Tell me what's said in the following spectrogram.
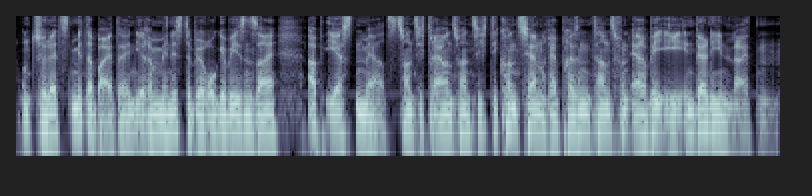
und zuletzt Mitarbeiter in ihrem Ministerbüro gewesen sei, ab 1. März 2023 die Konzernrepräsentanz von RWE in Berlin leiten.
